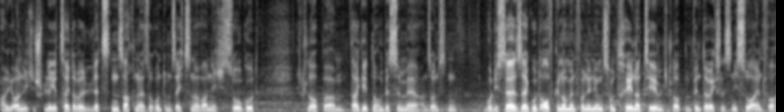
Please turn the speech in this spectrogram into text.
habe ich ordentliche Spiele gezeigt, aber die letzten Sachen, also rund um 16 Uhr, waren nicht so gut. Ich glaube, ähm, da geht noch ein bisschen mehr. Ansonsten wurde ich sehr, sehr gut aufgenommen von den Jungs vom Trainerteam. Ich glaube, ein Winterwechsel ist nicht so einfach.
